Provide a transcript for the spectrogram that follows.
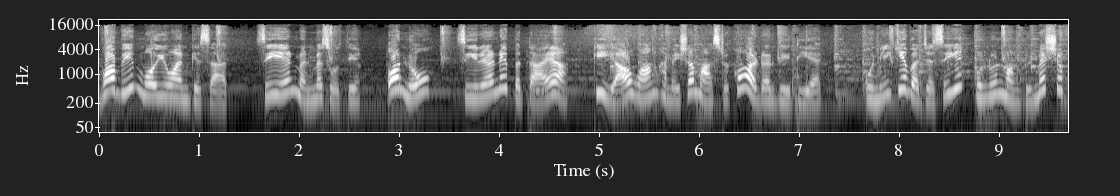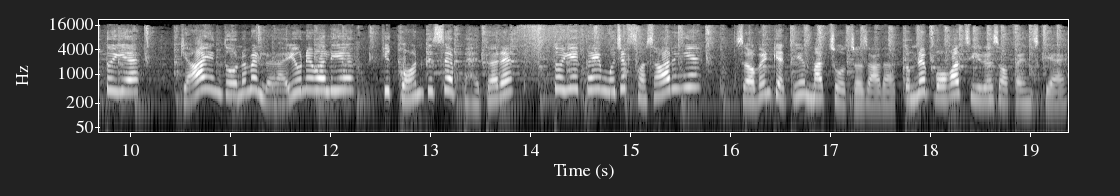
वो भी मोयुआन के साथ। सीएन मन में सोचती है ओ नो, सीनियर ने बताया कि याओ वांग हमेशा मास्टर को ऑर्डर देती है। उन्हीं की वजह से ये कुल्लून माउंटेन में शिफ्ट हुई है। क्या इन दोनों में लड़ाई होने वाली है कि कौन किससे बेहतर है? तो ये कहीं मुझे फंसा रही है? सर्वेंट कहती है, मत सोचो ज़्यादा, तुमने बहुत सीरियस ऑफेंस किया है।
